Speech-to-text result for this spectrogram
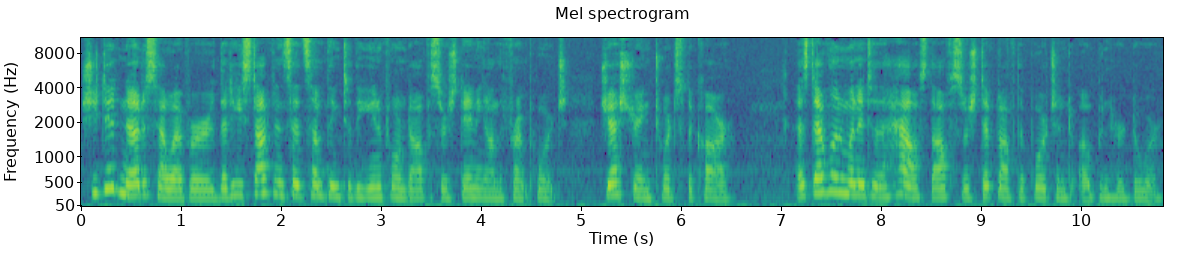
She did notice, however, that he stopped and said something to the uniformed officer standing on the front porch, gesturing towards the car. As Devlin went into the house, the officer stepped off the porch and opened her door.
